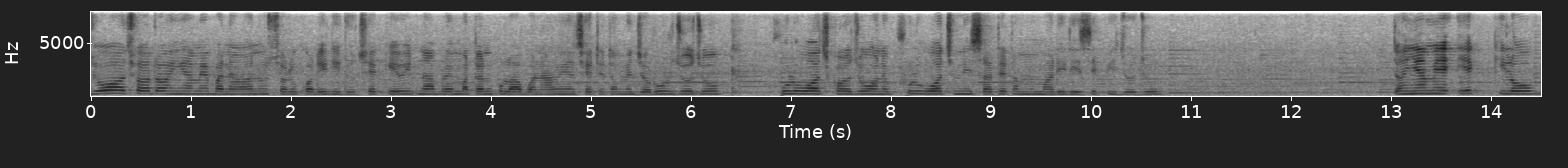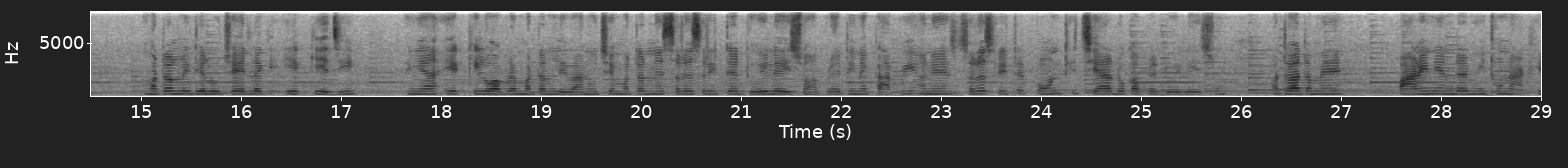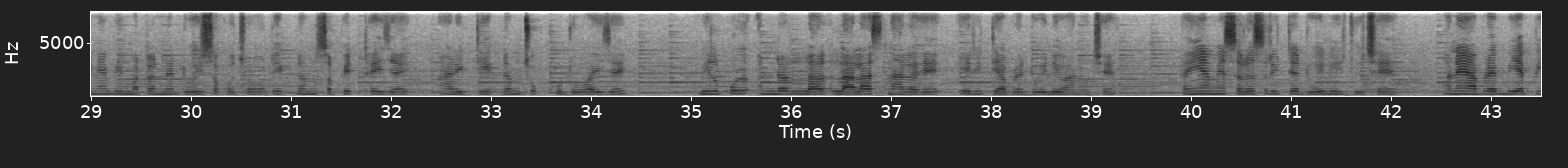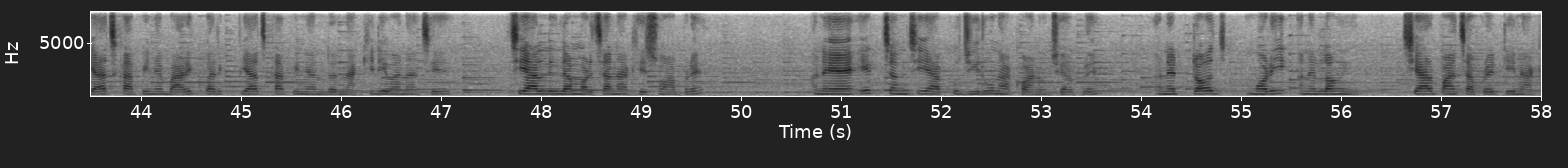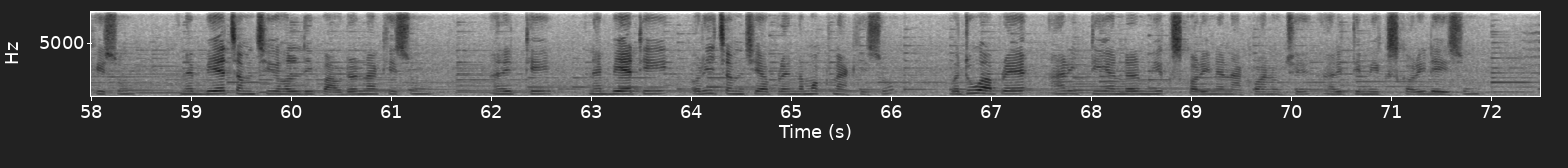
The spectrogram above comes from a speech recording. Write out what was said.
જુઓ છો તો અહીંયા મેં બનાવવાનું શરૂ કરી દીધું છે. કેવી રીતના આપણે મટન પુલાવ બનાવીએ છીએ તે તમે જરૂર જોજો. ફૂલ વોચ કરજો અને ફૂલ વોચની સાથે તમે મારી રેસીપી જોજો. તો અહીંયા મેં એક કિલો મટન લીધેલું છે એટલે કે એક કેજી. અહીંયા એક કિલો આપણે મટન લેવાનું છે. મટનને સરસ રીતે ધોઈ લઈશું આપણે, તેને કાપી અને સરસ રીતે ત્રણથી ચાર ડોક આપણે ધોઈ લઈશું. અથવા તમે પાણીની અંદર મીઠું નાખીને બી મટનને ધોઈ શકો છો. એકદમ સફેદ થઈ જાય. આ રીતે એકદમ ચોખ્ખું ધોવાઈ જાય. બિલકુલ અંદર લાલાશ ના રહે એ રીતે આપણે ધોઈ લેવાનું છે. અહીંયા મેં સરસ રીતે ધોઈ લીધું છે અને આપણે બે પ્યાજ કાપીને, બારીક બારીક પ્યાજ કાપીને અંદર નાખી દેવાના છે. ચાર લીલા મરચાં નાખીશું આપણે. અને એક ચમચી આખું જીરું નાખવાનું છે આપણે. અને તજ, મરી અને લવિંગ ચાર પાંચ આપણે તે નાખીશું અને બે ચમચી હલ્દી પાવડર નાખીશું આ રીતથી અને બેથી અઢી ચમચી આપણે નમક નાખીશું. બધું આપણે આ રીતથી અંદર મિક્સ કરીને નાખવાનું છે. આ રીતે મિક્સ કરી દઈશું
